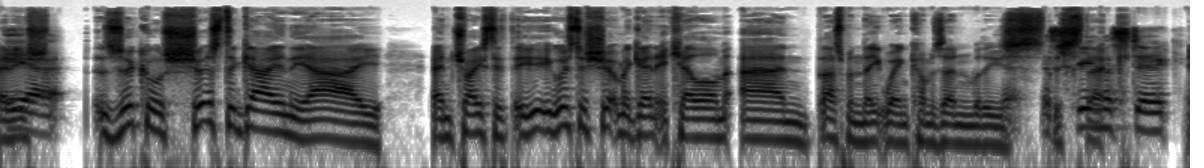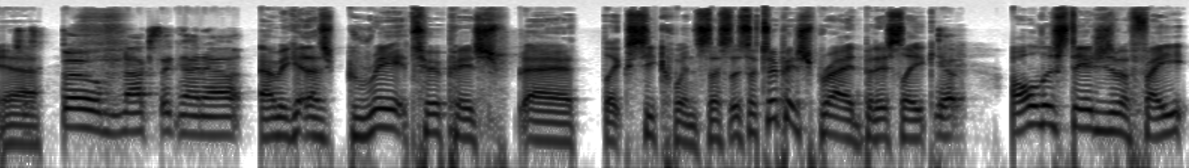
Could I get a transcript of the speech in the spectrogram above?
And he Yeah, sh- Zucco shoots the guy in the eye and tries to. He goes to shoot him again to kill him, and that's when Nightwing comes in with his, a his stick. stick. Yeah. Just boom, knocks the gun out. and we get this great two page uh, like sequence. This it's a two page spread, but it's like Yep. all the stages of a fight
